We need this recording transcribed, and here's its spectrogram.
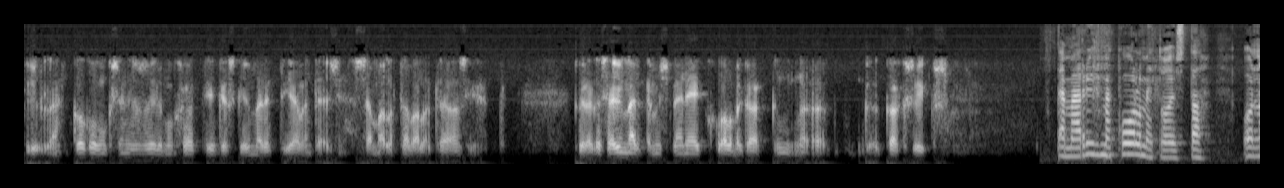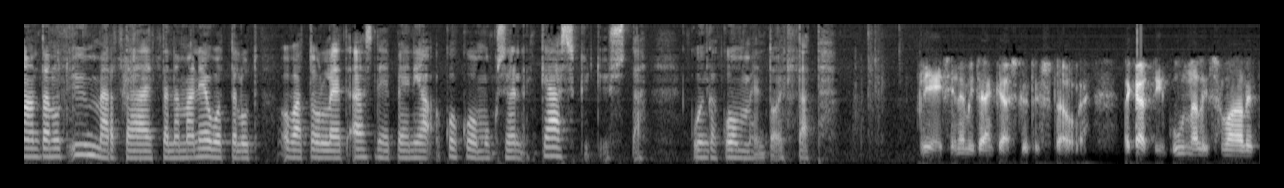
kyllä kokoomuksen ja sosiaalidemokraattien kesken ymmärrettiin aivan täysin samalla tavalla tämä asia. Kyllä tässä ymmärtämys menee 3-2-1. Tämä ryhmä 13 on antanut ymmärtää, että nämä neuvottelut ovat olleet SDPn ja kokoomuksen käskytystä. Kuinka kommentoit tätä? Ei siinä mitään käskytystä ole. Me käytiin kunnallisvaalit.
